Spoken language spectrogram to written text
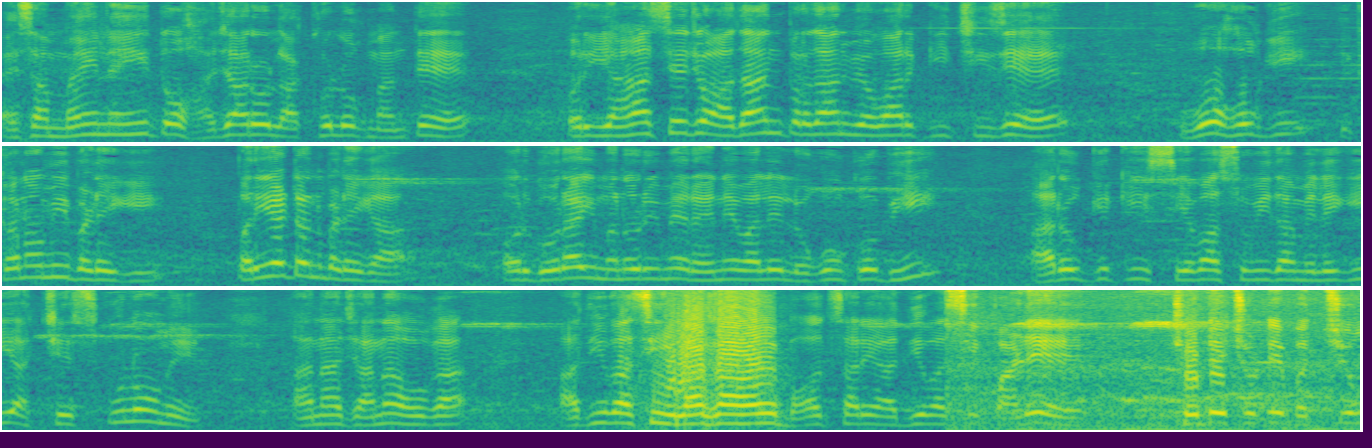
ऐसा मैं नहीं तो हज़ारों लाखों लोग मानते हैं, और यहाँ से जो आदान प्रदान व्यवहार की चीज़ें हैं, वो होगी, इकोनॉमी बढ़ेगी, पर्यटन बढ़ेगा, और गोराई, मनोरी में रहने वाले लोगों को भी आरोग्य की सेवा सुविधा मिलेगी, अच्छे स्कूलों में आना जाना होगा। आदिवासी इलाका है, बहुत सारे आदिवासी पाड़े हैं। छोटे छोटे बच्चों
